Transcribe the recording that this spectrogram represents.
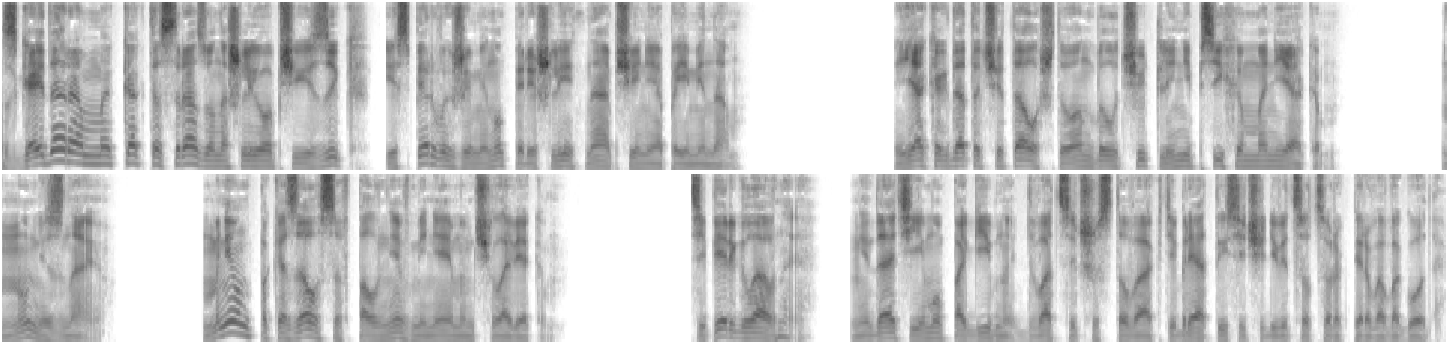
С Гайдаром мы как-то сразу нашли общий язык и с первых же минут перешли на общение по именам. Я когда-то читал, что он был чуть ли не психом-маньяком. Ну, не знаю. Мне он показался вполне вменяемым человеком. Теперь главное — не дать ему погибнуть 26 октября 1941 года.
